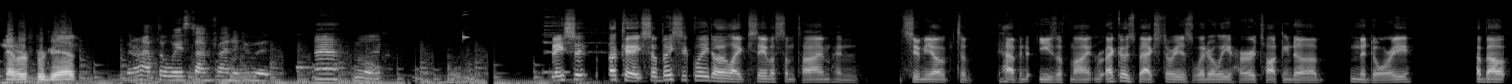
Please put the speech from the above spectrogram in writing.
Never forget. We don't have to waste time trying to do it. Eh, well. Basic. Okay, so basically to like save us some time and Sumio to have an ease of mind. Reko's backstory is literally her talking to Midori about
